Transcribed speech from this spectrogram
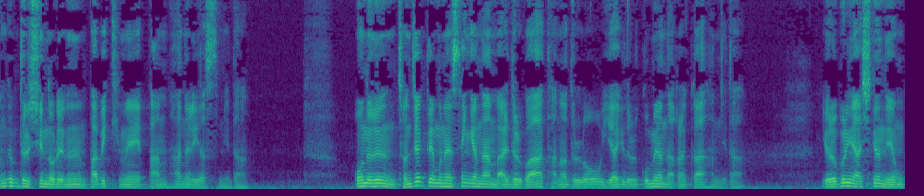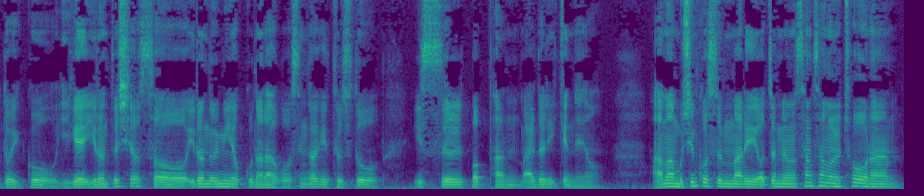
방금 들으신 노래는 바비킴의 밤하늘이었습니다. 오늘은 전쟁 때문에 생겨난 말들과 단어들로 이야기를 꾸며 나갈까 합니다. 여러분이 아시는 내용도 있고 이게 이런 뜻이어서 이런 의미였구나라고 생각이 들 수도 있을 법한 말들이 있겠네요. 아마 무심코 쓴 말이 어쩌면 상상을 초월한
